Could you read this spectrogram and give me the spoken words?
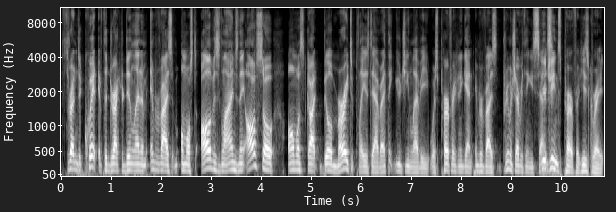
threatened to quit if the director didn't let him improvise almost all of his lines. And they also almost got Bill Murray to play his dad, but I think Eugene Levy was perfect and again improvised pretty much everything he says. Eugene's perfect. He's great.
